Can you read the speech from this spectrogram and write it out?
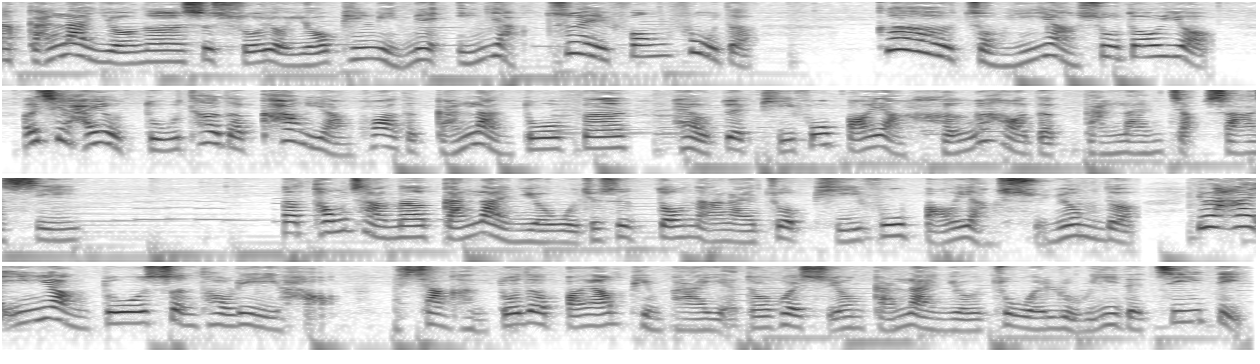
那橄榄油呢，是所有油品里面营养最丰富的，各种营养素都有，而且还有独特的抗氧化的橄榄多酚，还有对皮肤保养很好的橄榄角鲨烯。那通常呢，橄榄油我就是都拿来做皮肤保养使用的，因为它营养多，渗透力好，像很多的保养品牌也都会使用橄榄油作为乳液的基底。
